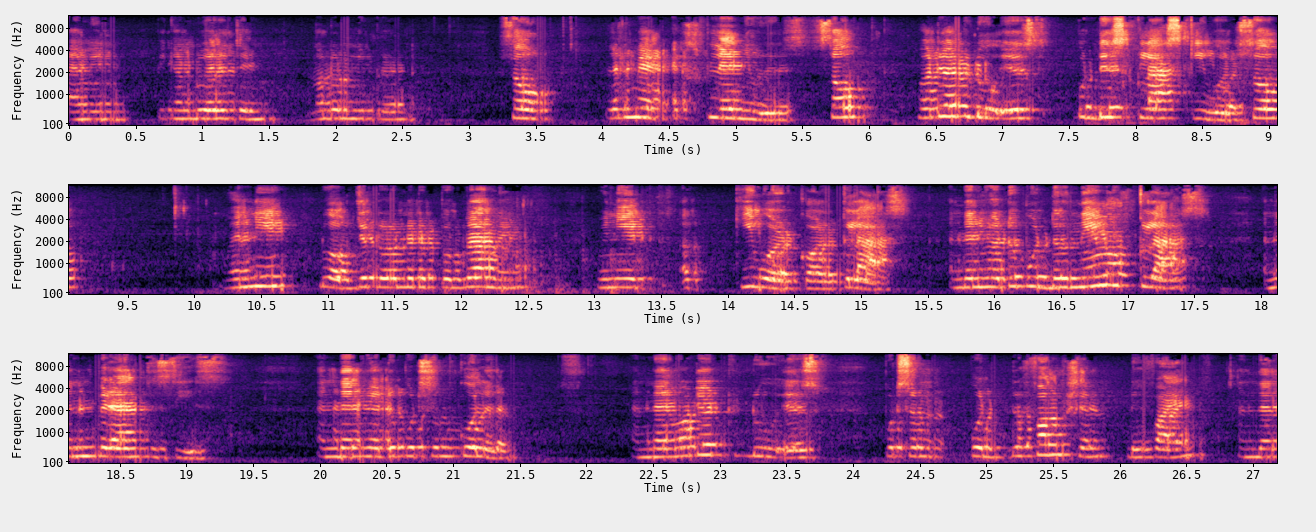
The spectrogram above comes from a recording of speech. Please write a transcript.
I mean, we can do anything, not only print. So, let me explain you this. So, what you have to do is put this class keyword. So, when we do object-oriented programming, we need a keyword called class. And then we have to put the name of class and then parentheses. And then we have to put some colon and then what you have to do is put some put the function define and then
